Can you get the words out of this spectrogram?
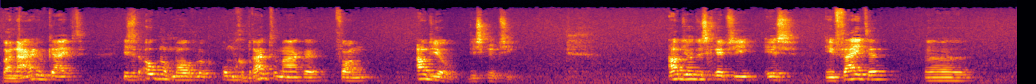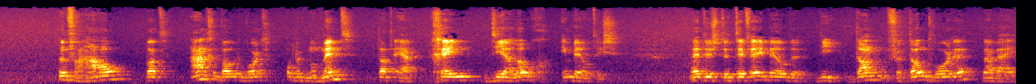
waarnaar u kijkt, is het ook nog mogelijk om gebruik te maken van audiodescriptie. Audiodescriptie is in feite uh, een verhaal wat aangeboden wordt op het moment dat er geen dialoog in beeld is. Dus de tv-beelden die dan vertoond worden, waarbij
